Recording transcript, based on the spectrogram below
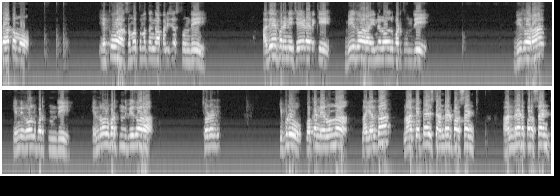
శాతము ఎక్కువ సమర్థవంతంగా పనిచేస్తుంది. అదే పనిని చేయడానికి బి ద్వారా ఎన్ని రోజులు పడుతుంది? బి ద్వారా ఎన్ని రోజులు పడుతుంది? ఎన్ని రోజులు పడుతుంది బి ద్వారా? చూడండి. ఇప్పుడు ఒక నేనున్నా నాకెంత? నా capacity hundred percent. Hundred percent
